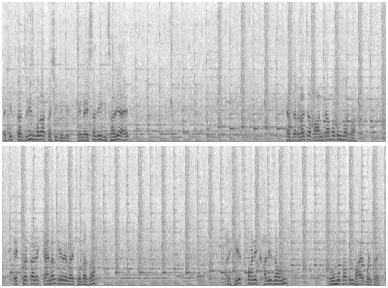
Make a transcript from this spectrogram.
त्याची तजवीज बघा कशी केली हे नैसर्गिक झरे आहेत. ह्या दगडाच्या बांधकामातून बघा. एक प्रकारे कॅनल केलेला आहे छोटासा. आणि हेच पाणी खाली जाऊन गोमुखातून बाहेर पडत आहे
